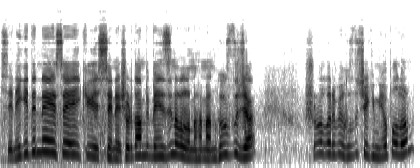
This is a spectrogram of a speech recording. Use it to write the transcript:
Seni gidin neyse 200 seni. Şuradan bir benzin alalım hemen hızlıca. Şuraları bir hızlı çekim yapalım.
